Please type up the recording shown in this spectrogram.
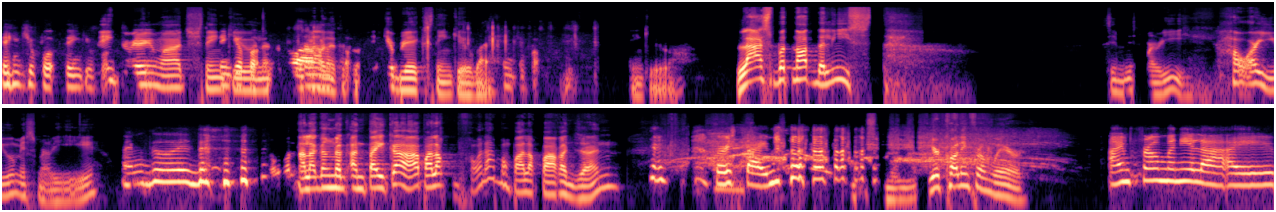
Thank you po. Thank you po. Thank you very much. Thank, Thank you you. po. Natutuwa ako, Salamat natutuwa. Thank you, Bricks. Thank you. Bye. Thank you po. Thank you. Last but not the least, si Miss Marie. How are you, Miss Marie? I'm good. Oo, Talagang nag-antay ka, ha? Palak wala bang palakpakan dyan? First time. You're calling from where? I'm from Manila. I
